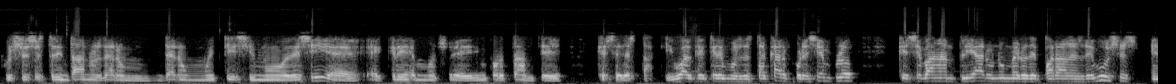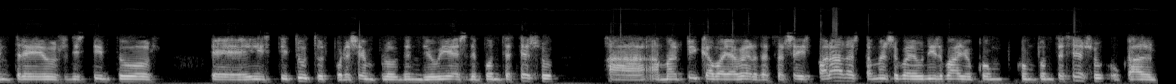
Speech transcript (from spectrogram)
pois esos 30 anos deron, deron moitísimo de sí e, e creemos eh, importante que se destaque. Igual que queremos destacar, por exemplo, que se van a ampliar o número de paradas de buses entre os distintos eh, institutos, por exemplo, dende o IES de Ponteceso a, a Malpica vai haber 16 paradas, tamén se vai unir Baio con, con Ponteceso, o cal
